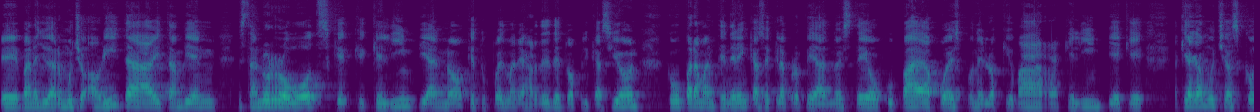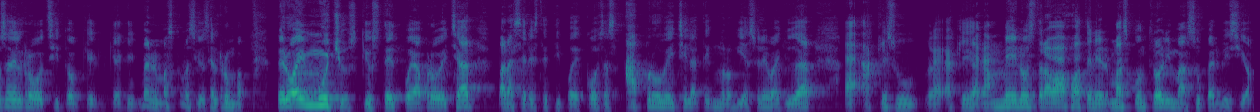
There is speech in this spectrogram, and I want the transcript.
eh, van a ayudar mucho. Ahorita hay también, están los robots que, que, limpian, ¿no? Que tú puedes manejar desde tu aplicación, como para mantener en caso de que la propiedad no esté ocupada, puedes ponerlo a que barra, que limpie, que, que haga muchas cosas el robotcito, que, que, bueno, el más conocido es el rumba, pero hay muchos que usted puede aprovechar para hacer este tipo de cosas. Aprovecha aproveche la tecnología, eso le va a ayudar a, que, su, a que haga menos trabajo, a tener más control y más supervisión.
